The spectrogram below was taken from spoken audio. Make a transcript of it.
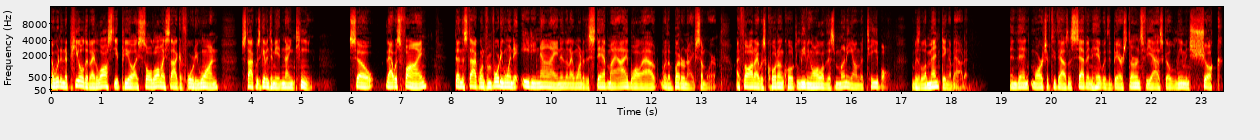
I wouldn't appealed it. I lost the appeal. I sold all my stock at 41. Stock was given to me at 19. So that was fine. Then the stock went from 41 to 89, and then I wanted to stab my eyeball out with a butter knife somewhere. I thought I was quote unquote leaving all of this money on the table. I was lamenting about it. And then March of 2007 hit with the Bear Stearns fiasco. Lehman shook.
